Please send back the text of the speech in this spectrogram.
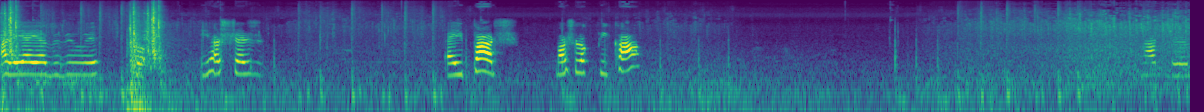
Ale ja jakby były... To ja szczerze... Ej, patrz! Masz lockpicka? Na czym?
